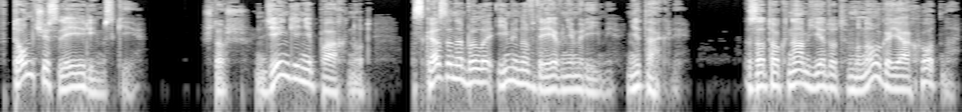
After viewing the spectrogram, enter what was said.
в том числе и римские. Что ж, деньги не пахнут — Сказано было именно в Древнем Риме, не так ли? Зато к нам едут много и охотно.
